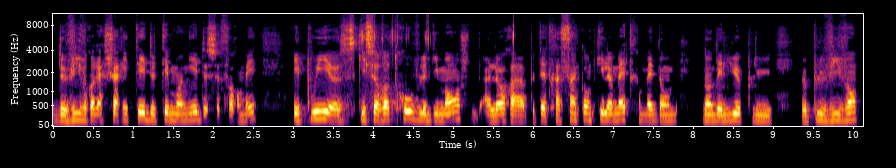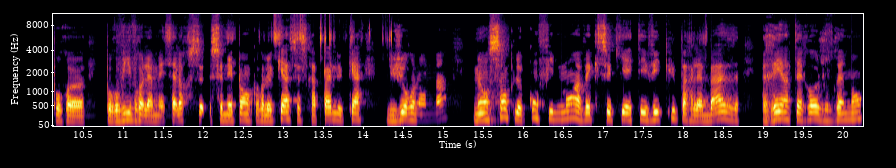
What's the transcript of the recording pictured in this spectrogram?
de vivre la charité, de témoigner, de se former. Et puis, euh, ce qui se retrouve le dimanche, alors peut-être à 50 kilomètres, mais dans, dans des lieux plus, euh, plus vivants pour, euh, pour vivre la messe. Alors, ce, ce n'est pas encore le cas, ce ne sera pas le cas du jour au lendemain, mais on sent que le confinement, avec ce qui a été vécu par la base, réinterroge vraiment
